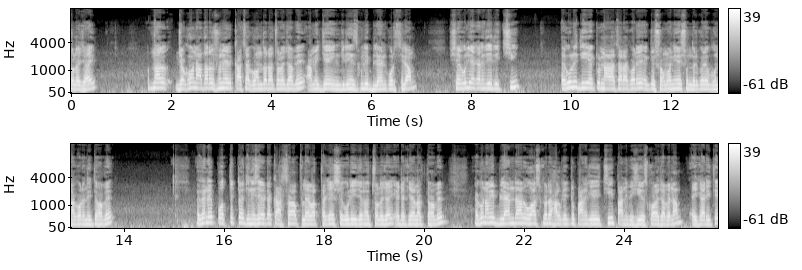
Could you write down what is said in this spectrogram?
চলে যায়। আপনার যখন আদা রসুনের কাঁচা গন্ধটা চলে যাবে, আমি যে ইনগ্রিডিয়েন্টসগুলি ব্লেন্ড করছিলাম, সেগুলি এখানে দিয়ে দিচ্ছি। এগুলি দিয়ে একটু নাড়াচাড়া করে একটু সময় নিয়ে সুন্দর করে বোনা করে নিতে হবে। এখানে প্রত্যেকটা জিনিসের একটা কাঁচা ফ্লেভার থাকে, সেগুলি যেন চলে যায়, এটা খেয়াল রাখতে হবে। এখন আমি ব্ল্যান্ডার ওয়াশ করে হালকা একটু পানি দিয়ে দিচ্ছি, পানি বেশি ইউজ করা যাবে না এই গাড়িতে।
